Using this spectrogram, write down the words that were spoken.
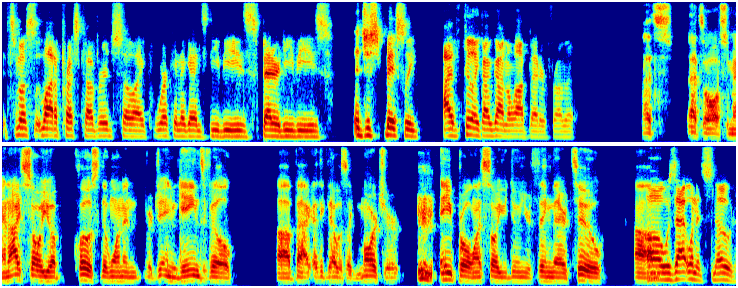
it's most a lot of press coverage, so like working against DBs, better DBs. It just basically I feel like I've gotten a lot better from it. That's that's awesome, man. I saw you up close, the one in Virginia, in Gainesville, uh, back. I think that was like March or April. I saw you doing your thing there too. Um, oh, was that when it snowed?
